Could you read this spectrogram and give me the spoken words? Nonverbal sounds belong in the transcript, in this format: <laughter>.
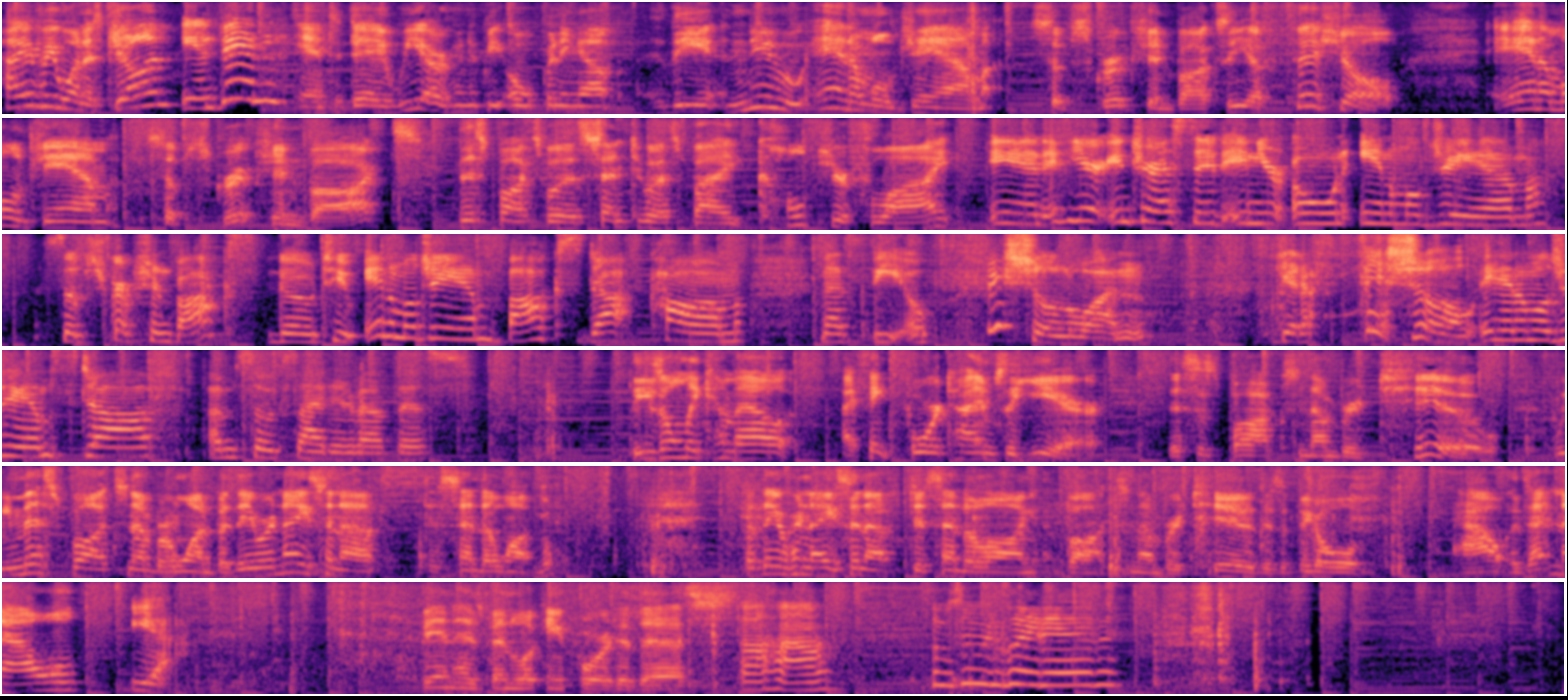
Hi everyone, it's Jon. And Bin. And today we are going to be opening up the new Animal Jam subscription box, the official Animal Jam subscription box. This box was sent to us by Culturefly. And if you're interested in your own Animal Jam subscription box, go to animaljambox.com. That's the official one. Get official Animal Jam stuff. I'm so excited about this. These only come out, I think, four times a year. This is box number two. We missed box number one, but they were nice enough to send along. But they were nice enough to send along box number two. There's a big old owl. Is that an owl? Yeah. Bin has been looking forward to this. Uh huh. I'm so excited.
